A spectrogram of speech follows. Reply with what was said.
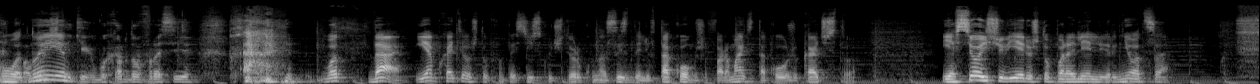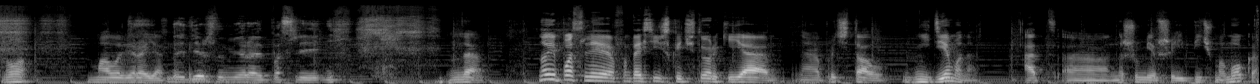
Вот, ну и таких бы хардов в России. вот, да, я бы хотел, чтобы фантастическую четверку у нас издали в таком же формате, такого же качества. Я все еще верю, что параллель вернется, но маловероятно. Надежда умирает последний. Да. Ну и после фантастической четверки я э, прочитал Дни демона от э, нашумевшей Пич Мамока.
